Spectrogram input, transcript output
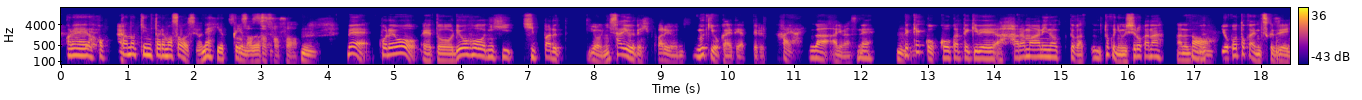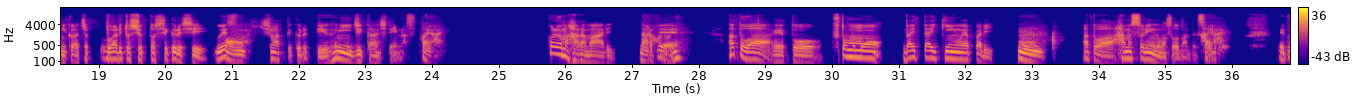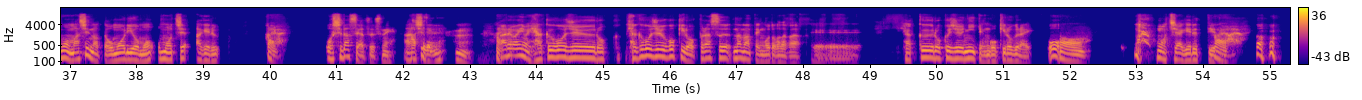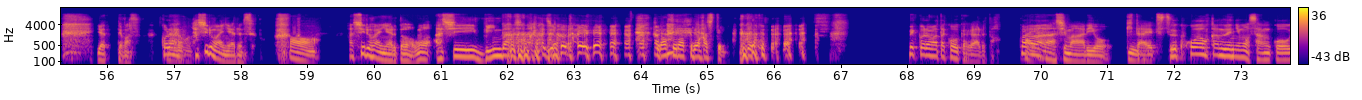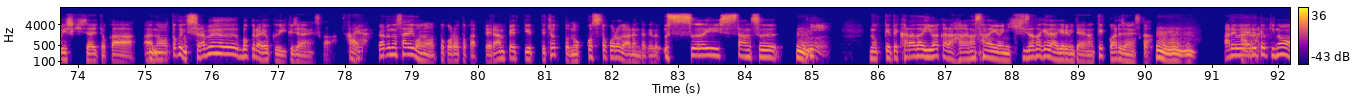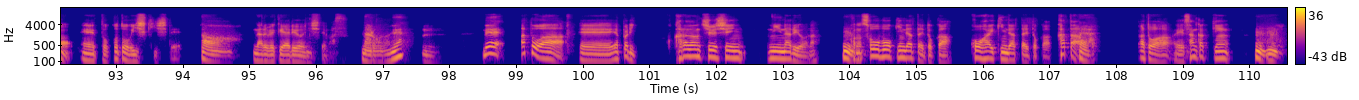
これ、他の筋トレもそうですよね。ゆっくり戻す。そうそうそう。で、これを、えっ、と、両方にひ引っ張るように、左右で引っ張るように、向きを変えてやってるはいはい。のがありますね。うんで、結構効果的で、腹回りのとか、特に後ろかな。あの、横とかにつく贅肉はちょ割とシュッとしてくるし、ウエストが引き締まってくるっていうふうに実感しています。はいはい。これがまあ腹回り。なるほどね。あとは、えっ、と、太もも、大腿筋をやっぱり、うん。あとはハムストリングもそうなんですけど、はいはい。えっ、と、もうマシン乗って重りをも持ち上げる。はいはい。押し出すやつですね。足でね。うん。はいあれは今156、155キロプラス7.5とかだから、えー、162.5キロぐらいをあ 持ち上げるっていうはいはい。やってます。これ走る前にやるんですよ。走る前にやると、もう足ビンバンした状態で。フラフラで走ってる。で、これまた効果があると。これはまあ足回りを鍛えつつ、ここは完全にもう参考を意識したりとか、あの、特にスラブ僕らよく行くじゃないですか。はい。スラブの最後のところとかって、ランペって言ってちょっと残すところがあるんだけど、薄いスタンスうん。に乗っけて体岩から離さないように膝だけで上げるみたいなの結構あるじゃないですか。うんうんうん。あれをやるときの、えっ、と、ことを意識して、ああ、なるべくやるようにしてます。なるほどね。うん。で、あとは、えーやっぱり体の中心になるような、うん。この僧帽筋であったりとか、広背筋であったりとか、肩、はいはい。あとは、えー三角筋、うんうん。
